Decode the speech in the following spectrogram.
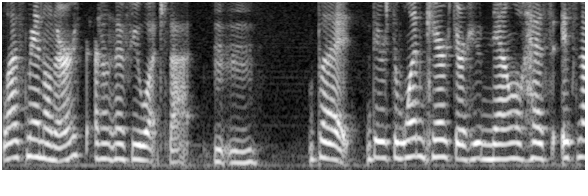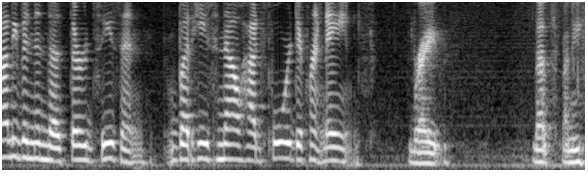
Last Man on Earth. I don't know if you watched that. Mm-mm. But there's the one character who now has. It's not even in the third season, but he's now had four different names, Right. That's funny.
